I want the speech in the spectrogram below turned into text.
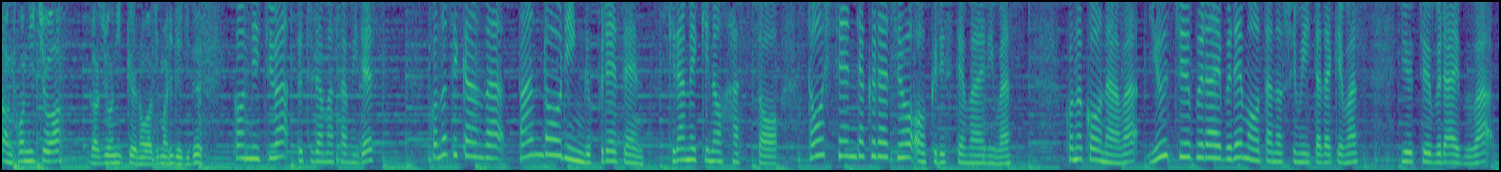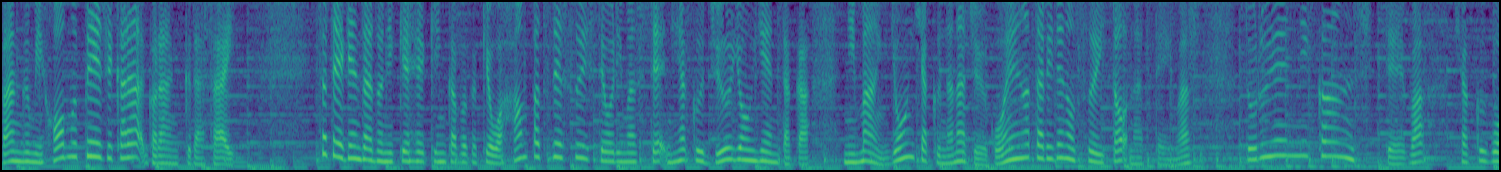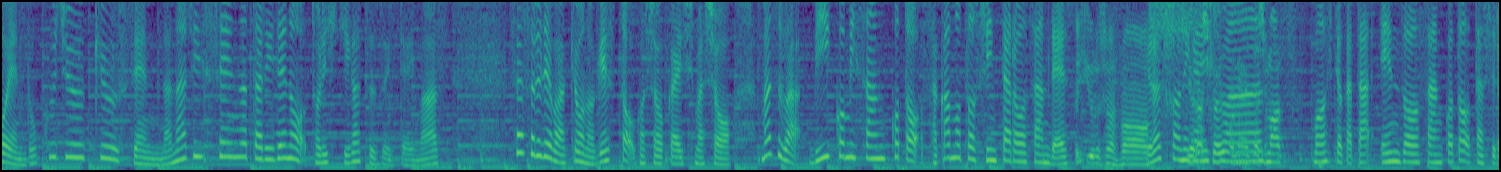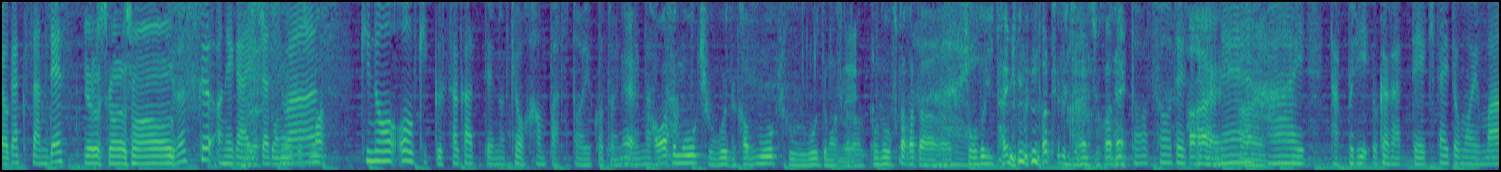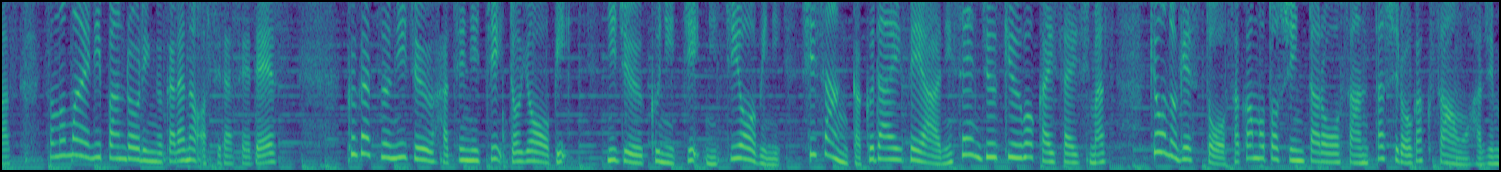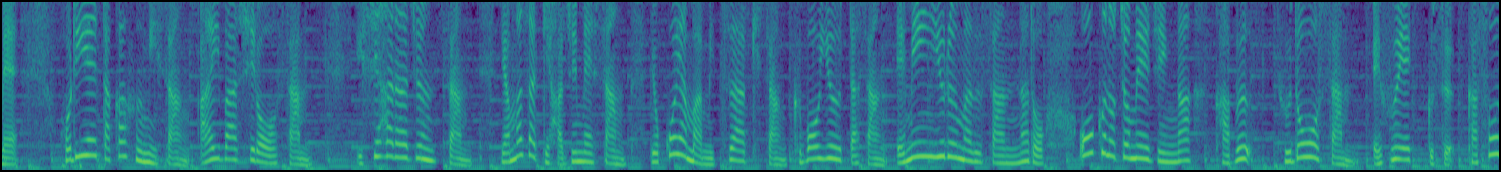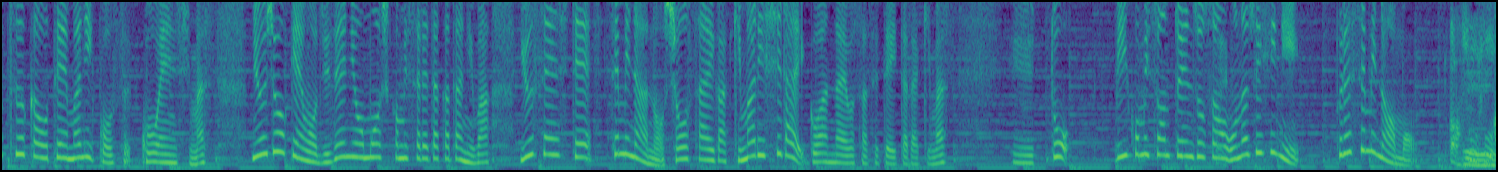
さんこんにちは。ラジオ日経の和島秀樹です。こんにちは内田まさです。この時間はパンローリングプレゼンツきらめきの発想投資戦略ラジオをお送りしてまいります。このコーナーは YouTube ライブでもお楽しみいただけます。YouTube ライブは番組ホームページからご覧ください。さて現在の日経平均株価今日は反発で推移しておりまして214円高2万475円あたりでの推移となっています。ドル円に関しては105円69銭70銭あたりでの取引が続いています。さあそれでは今日のゲストをご紹介しましょう。まずは B コミさんこと坂本慎太郎さんです、はい、よろしくお願いします。よろしくお願いします。もう一方遠蔵さんこと田代岳さんです。よろしくお願いします。よろしくお願いいたします昨日大きく下がっての今日反発ということになりました、ね、為替も大きく動いて株も大きく動いてますから、ね、この二方、ちょうどいいタイミングになってるんじゃないでしょうかね。本当そうですよね、はい、はい、たっぷり伺っていきたいと思います。その前にパンローリングからのお知らせです。9月28日土曜日29日日曜日に資産拡大フェア2019を開催します。今日のゲスト坂本慎太郎さん田代岳さんをはじめ堀江貴文さん相葉史郎さん石原淳さん山崎はじめさん横山光明さん久保裕太さんエミン・ユルマズさんなど多くの著名人が株不動産 FX 仮想通貨をテーマに講演します。入場券を事前にお申し込みされた方には優先してセミナーの詳細が決まり次第ご案内をさせていただきます。えっ、ー、と B コミさんと遠蔵さん、同じ日にプレセミナーもあそうそ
